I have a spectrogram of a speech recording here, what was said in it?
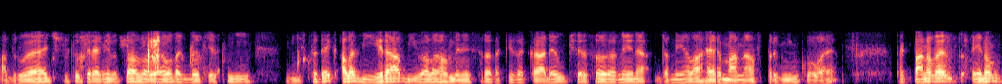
A druhé číslo, které mě docela zaujalo, tak byl těsný výsledek, ale výhra bývalého ministra taky za KDU ČSL Daniela, Hermana v prvním kole. Tak pánové, jenom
